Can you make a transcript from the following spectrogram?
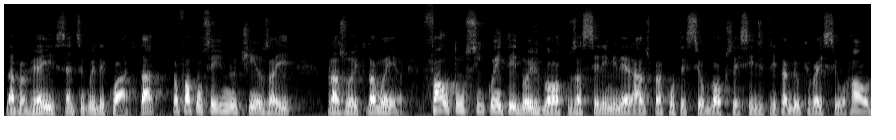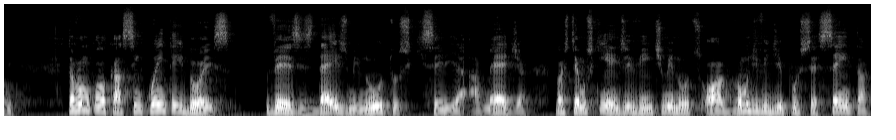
Dá para ver aí? 7h54, tá? Então faltam 6 minutinhos aí para as 8 da manhã. Faltam 52 blocos a serem minerados para acontecer o bloco 630 mil, que vai ser o halving. Então vamos colocar 52 vezes 10 minutos, que seria a média, nós temos 520 minutos, óbvio. Vamos dividir por 60,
